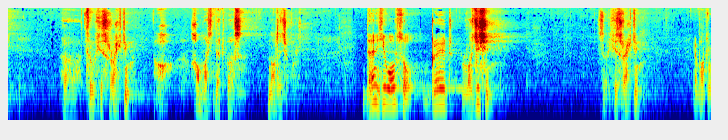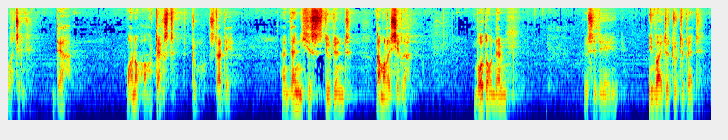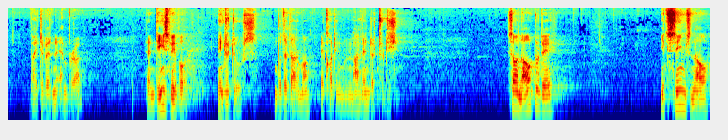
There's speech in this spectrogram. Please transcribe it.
uh, through his writing oh, how much that person knowledgeable. Then he also great logician, So his writing about logic there, one of our texts to study. And then his student, Kamala Shila, both of them, you see, they invited to Tibet by Tibetan emperor. Then these people introduce Buddha Dharma according to Nalanda tradition. So now today, It seems now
